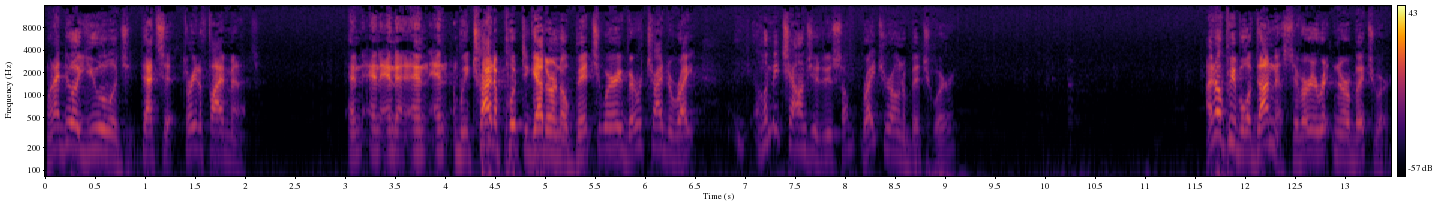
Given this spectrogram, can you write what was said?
When I do a eulogy, that's it, three to five minutes. And, and, and, and, and we try to put together an obituary. Have you ever tried to write? Let me challenge you to do something. Write your own obituary. I know people have done this, they've already written their obituary.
